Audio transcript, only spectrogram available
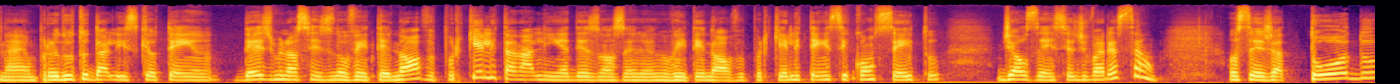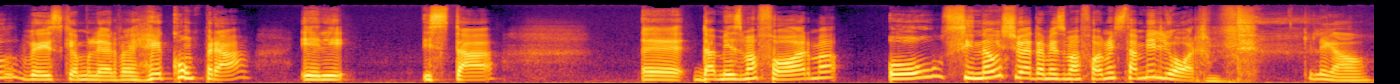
Né? Um produto da Liz que eu tenho desde 1999, por que ele está na linha desde 1999? Porque ele tem esse conceito de ausência de variação. Ou seja, toda vez que a mulher vai recomprar, ele está é, da mesma forma, ou se não estiver da mesma forma, está melhor. Que legal.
